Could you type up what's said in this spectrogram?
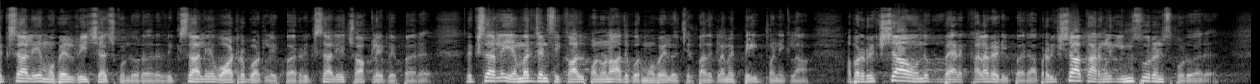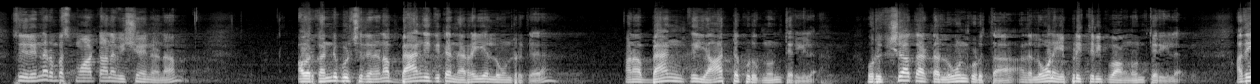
ரிக்ஷாலேயே மொபைல் ரீசார்ஜ் கொண்டு வருவார். ரிக்ஷாலேயே வாட்டர் பாட்டில் வைப்பார். ரிக்ஷாலேயே சாக்லேட் வைப்பார். ரிக்ஷாலேயே எமர்ஜென்சி கால் பண்ணோன்னா அதுக்கு ஒரு மொபைல் வச்சிருப்பார். அதுக்கு எல்லாமே பெயிட் பண்ணிக்கலாம். அப்புறம் ரிக்ஷா வந்து வேற கலர் அடிப்பார். அப்புறம் ரிக்ஷாக்காரங்களுக்கு இன்சூரன்ஸ் போடுவார். ஸோ இதில் என்ன ரொம்ப ஸ்மார்ட்டான விஷயம் என்னன்னா அவர் கண்டுபிடிச்சது என்னன்னா பேங்க் கிட்ட நிறைய லோன் இருக்கு. ஆனால் பேங்க்கு யார்கிட்ட கொடுக்கணும்னு தெரியல. ஒரு ரிக்ஷாக்கார்ட்ட லோன் கொடுத்தா அந்த லோனை எப்படி திருப்பி வாங்கணும்னு தெரியல. அதே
